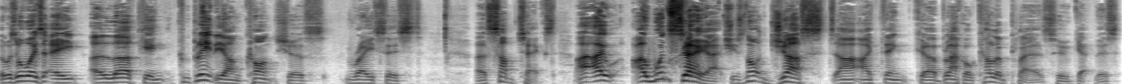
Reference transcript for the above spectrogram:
There was always a, a lurking, completely unconscious racist uh, subtext. I, I, I would say actually it's not just uh, I think uh, black or coloured players who get this.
